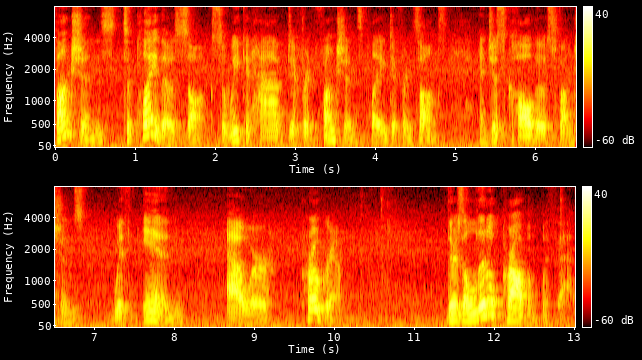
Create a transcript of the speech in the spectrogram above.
functions to play those songs. So we could have different functions play different songs and just call those functions within our program. There's a little problem with that.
